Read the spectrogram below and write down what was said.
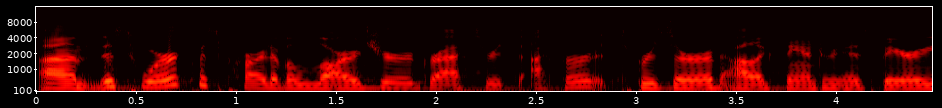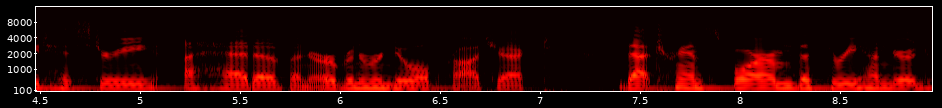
Um, this work was part of a larger grassroots effort to preserve Alexandria's buried history ahead of an urban renewal project that transformed the 300,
